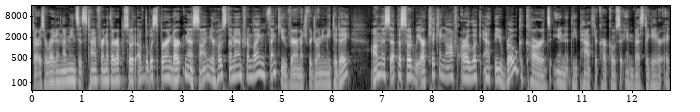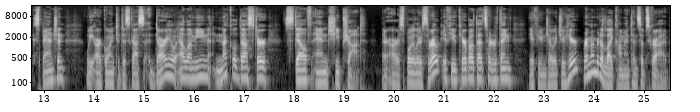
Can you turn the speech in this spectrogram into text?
Stars are right, and that means it's time for another episode of The Whisper in Darkness. I'm your host, the man from Leng. Thank you very much for joining me today. On this episode, we are kicking off our look at the rogue cards in the Path to Carcosa Investigator expansion. We are going to discuss Dario El-Amin, Knuckle Duster, Stealth, and Cheap Shot. There are spoilers throughout if you care about that sort of thing. If you enjoy what you hear, remember to like, comment, and subscribe.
